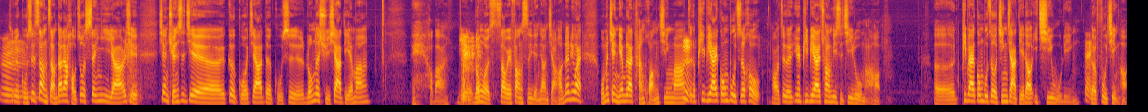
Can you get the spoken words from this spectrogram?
嗯，这个股市上涨，大家好做生意啊。而且现在全世界各国家的股市容得许下跌吗？哎，好吧，就容我稍微放肆一点这样讲哈。那另外，我们前几天不是在谈黄金吗？嗯、这个 PPI 公布之后，哦，这个因为 PPI 创历史记录嘛，哈，呃，PPI 公布之后，金价跌到一七五零的附近哈。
